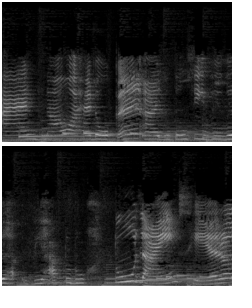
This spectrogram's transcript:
And now I had opened as you can see we will we have to do two lines here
